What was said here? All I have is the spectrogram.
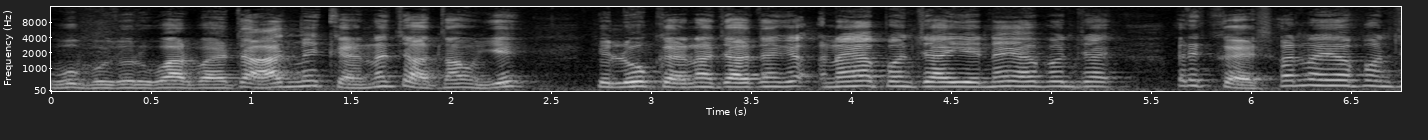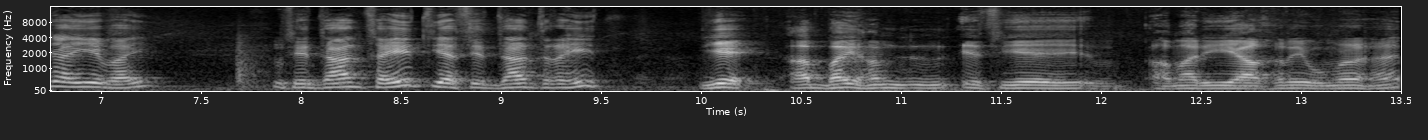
वो बुजुर्गवार बात था आज मैं कहना चाहता हूँ ये कि लोग कहना चाहते हैं कि नयापन चाहिए नयापन चाहिए अरे कैसा नयापन चाहिए भाई? सिद्धांत सहित या सिद्धांत रहित? ये अब भाई हम इस ये हमारी ये आखिरी उम्र है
